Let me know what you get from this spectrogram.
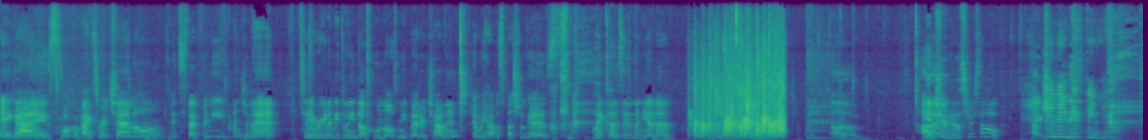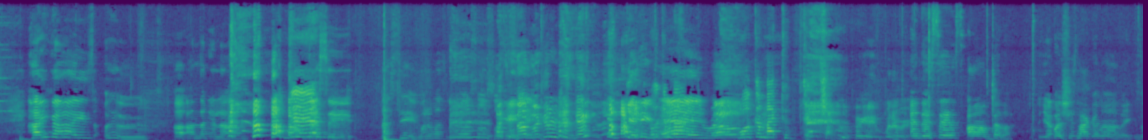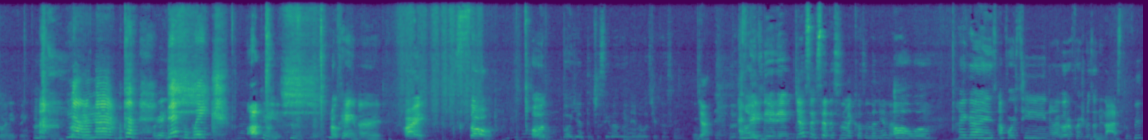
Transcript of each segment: Hey guys, welcome back to our channel. It's Stephanie, And Jannette. Today we're gonna be doing the Who Knows Me Better challenge. and we have a special guest. My cousin Daniela. Um, hi. Introduce yourself. Hi She named guys. me Daniela. Hi guys. Ooh. Uh, I'm Daniela. That's it. That's it. What am I? What else? So, so Okay. No, look at her, she's getting. Getting Welcome red, bro. Welcome back to the channel. okay, whatever. And this is um Bella, Yeah. but she's not gonna like do anything. Mm-hmm. No, Okay. no, because Okay. this week. Okay. Okay. All right. All right. So Oh, oh yeah. Did you say that Daniela was your cousin? yeah. No, you didn't. Yes, I said this is my cousin Daniela. Oh well. Hi guys. I'm 14 and I go to freshman center. That's stupid.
